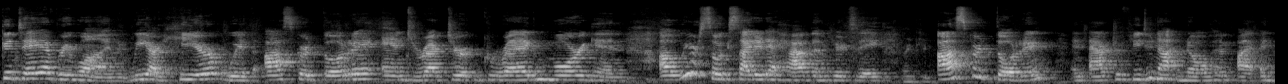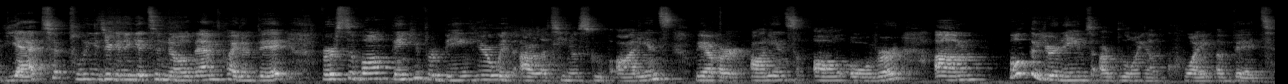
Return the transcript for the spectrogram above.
Good day, everyone. We are here with Oscar Torre and director Greg Morgan. Uh, we are so excited to have them here today. Thank you. Oscar Torre, an actor, if you do not know him uh, yet, please, you're going to get to know them quite a bit. First of all, thank you for being here with our Latino Scoop audience. We have our audience all over. Um, both of your names are blowing up quite a bit.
